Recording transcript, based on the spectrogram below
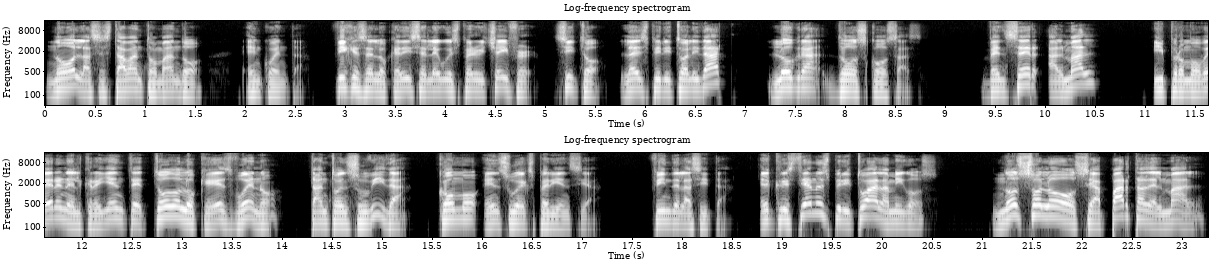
no las estaban tomando en cuenta. Fíjese lo que dice Lewis Perry Schaeffer. Cito, la espiritualidad logra dos cosas. Vencer al mal y promover en el creyente todo lo que es bueno, tanto en su vida como en su experiencia. Fin de la cita. El cristiano espiritual, amigos, no solo se aparta del mal,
